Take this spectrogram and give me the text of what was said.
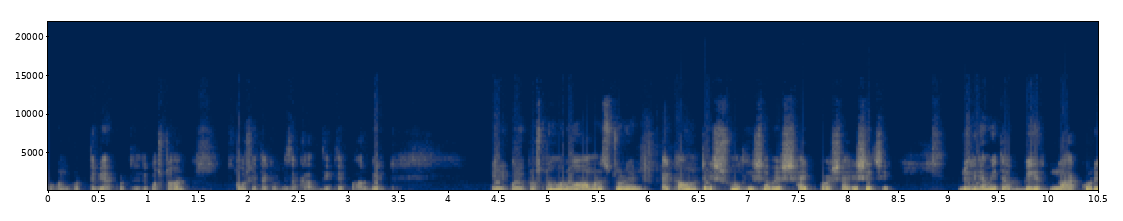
বহন করতে ব্যয় করতে যদি কষ্ট হয়, অবশ্যই তাকে আপনি জাকাত দিতে পারবেন। এরপরে প্রশ্ন হলো, আমার স্টুডেন্ট অ্যাকাউন্টে সুদ হিসাবে ষাট পয়সা এসেছে। যদি আমি তা বের না করে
